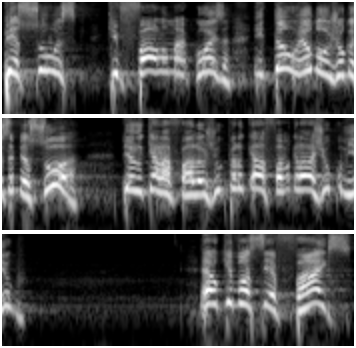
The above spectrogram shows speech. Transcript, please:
Pessoas que fala uma coisa. Então eu não julgo essa pessoa pelo que ela fala, eu julgo pelo que ela forma que ela agiu comigo. É o que você faz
